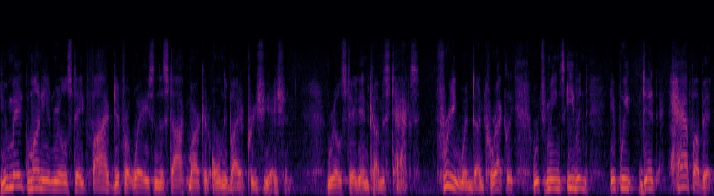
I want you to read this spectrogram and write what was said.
You make money in real estate five different ways in the stock market only by appreciation. Real estate income is tax free when done correctly, which means even if we did half of it,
